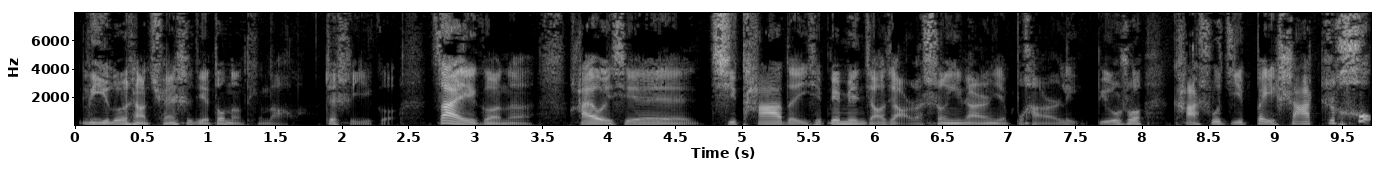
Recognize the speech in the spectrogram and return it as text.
理论上全世界都能听到了，这是一个。再一个呢，还有一些其他的一些边边角角的声音，让人也不寒而栗。比如说，卡舒吉被杀之后，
